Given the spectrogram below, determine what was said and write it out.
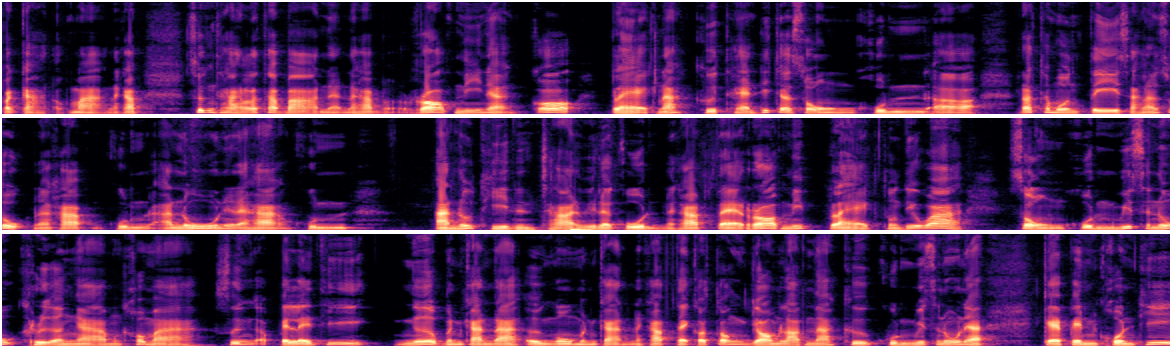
ประกาศออกมานะครับ ซึ่งทางรัฐบาลเนี่ยนะครับรอบนี้เนี่ยก็แปลกนะ คือแทนที่จะส่งคุณรัฐมนตรีสาธารณสุขนะครับ คุณอนุเนี่ยนะฮะคุณอนุทินชาญวิรกุลนะครับ แต่รอบนี้แปลกตรงที่ว่าส่งคุณวิษณุเครืองามเข้ามา ซึ่งเป็นอะไรที่เงิบเหมือนกันนะเอองงเหมือนกันนะครับ แต่ก็ต้องยอมรับนะ คือคุณวิษณุเนี่ยแกเป็นคนที่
